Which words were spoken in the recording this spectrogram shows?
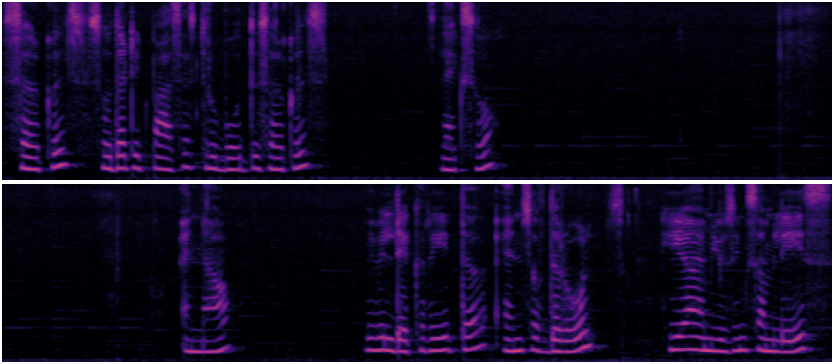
circles so that it passes through both the circles like so. And now we will decorate the ends of the rolls. Here I am using some lace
